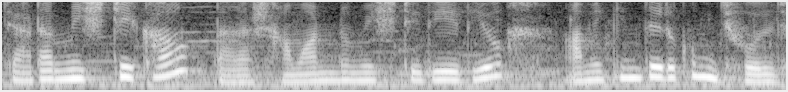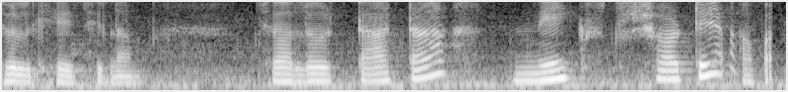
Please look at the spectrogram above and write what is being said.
যারা মিষ্টি খাও, তারা সামান্য মিষ্টি দিয়ে দিও। আমি কিন্তু এরকম ঝোল ঝোল খেয়েছিলাম। চলো, টাটা। নেক্সট শটে আবার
